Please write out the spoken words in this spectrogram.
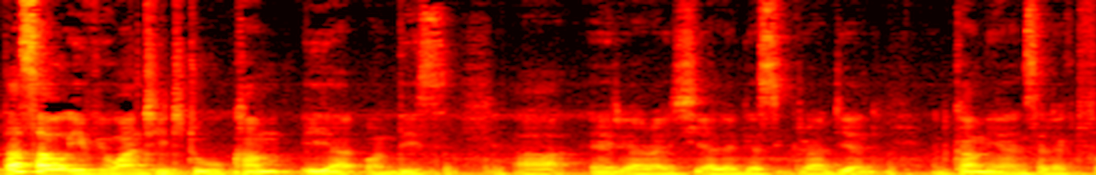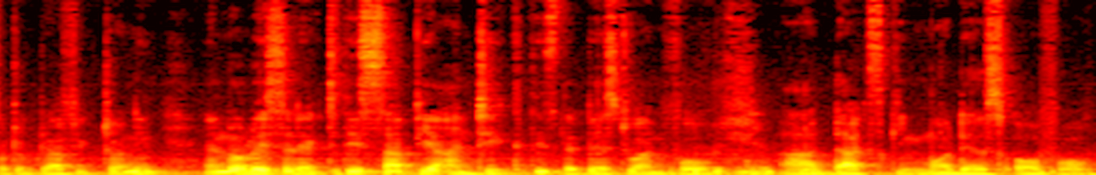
That's how if you want it to come here on this uh, area right here legacy gradient and come here and select photographic toning and always select this sepia antique. This is the best one for uh, dark skin models or for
